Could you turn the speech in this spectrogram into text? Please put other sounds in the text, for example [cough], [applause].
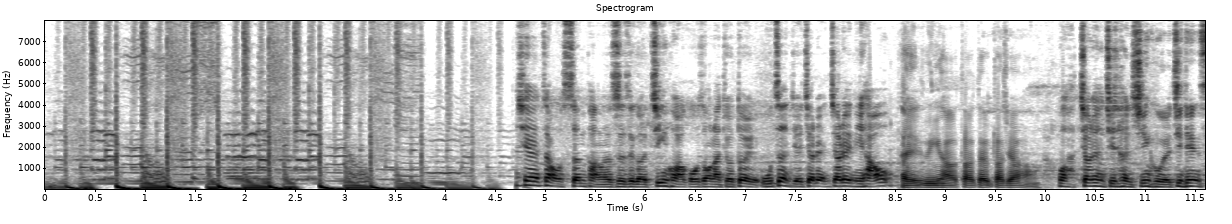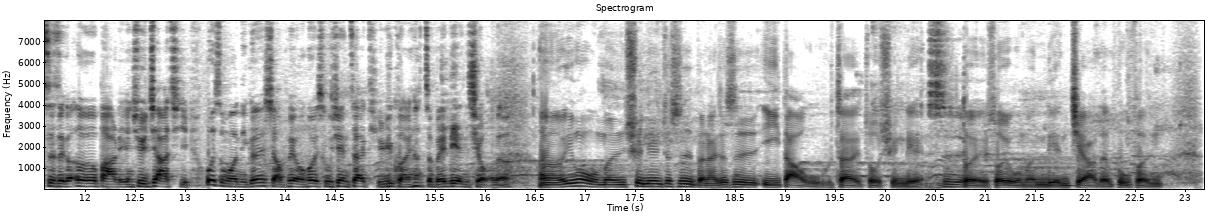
现在在我身旁的是这个金华国中篮球队吴正杰教练，教练你好。哎，你好，大大大家好。哇，教练其实很辛苦的，今天是这个二二八连续假期，为什么你跟小朋友会出现在体育馆要准备练球呢？呃，因为我们训练就是本来就是一到五在做训练，是对，所以我们连假的部分，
